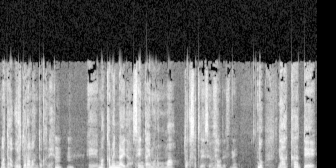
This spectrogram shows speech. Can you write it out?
またウルトラマンとかね、うんうん、えー、まあ仮面ライダー戦隊ものもまあ特撮ですよね。そうですね。の中で、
